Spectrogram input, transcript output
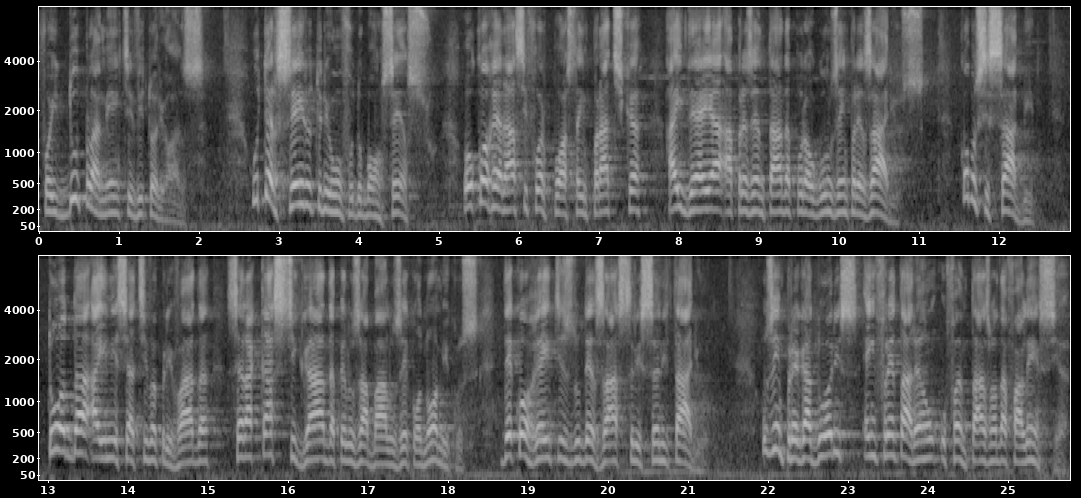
foi duplamente vitoriosa. O terceiro triunfo do bom senso ocorrerá se for posta em prática a ideia apresentada por alguns empresários. Como se sabe, toda a iniciativa privada será castigada pelos abalos econômicos decorrentes do desastre sanitário os empregadores enfrentarão o fantasma da falência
